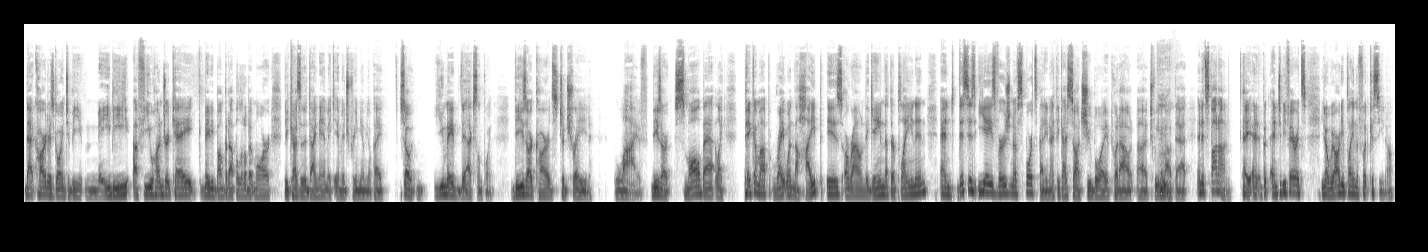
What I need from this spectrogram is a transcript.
That card is going to be maybe a few hundred K, maybe bump it up a little bit more because of the dynamic image premium you'll pay. So you made the excellent point. These are cards to trade live. These are small bat, like pick them up right when the hype is around the game that they're playing in. And this is EA's version of sports betting. I think I saw Chew Boy put out a tweet mm. about that and it's spot on. Hey, and, but, and to be fair, it's, you know, we're already playing the FUT casino.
